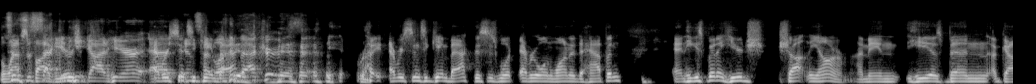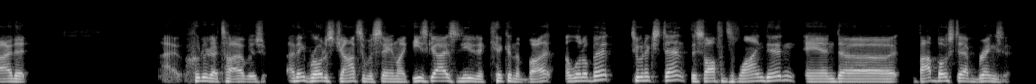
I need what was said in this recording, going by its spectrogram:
Since last the five second years he got here, ever since he came back. right? Ever since he came back, this is what everyone wanted to happen. And he's been a huge shot in the arm. I mean, he has been a guy that uh, who did I tell? I was I think Rodas Johnson was saying like these guys needed a kick in the butt a little bit to an extent. This offensive line did, and uh, Bob Bostad brings it.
